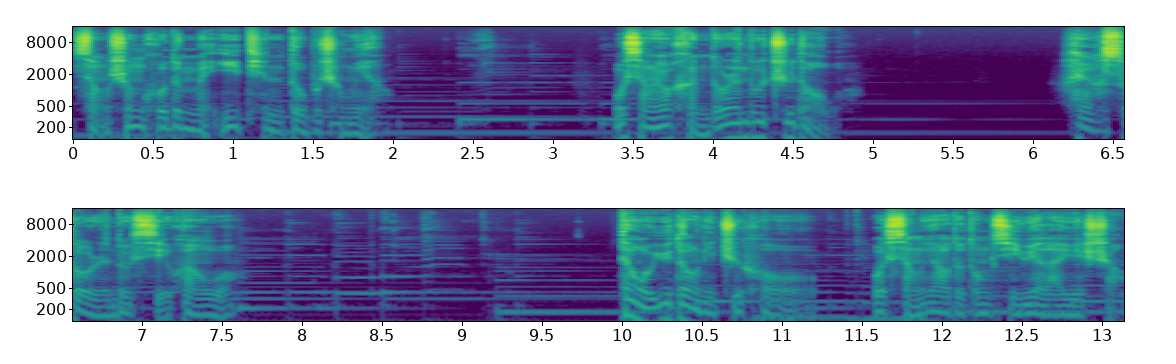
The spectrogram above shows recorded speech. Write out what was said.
想生活的每一天都不重样。我想要很多人都知道我，还要所有人都喜欢我。但我遇到你之后，我想要的东西越来越少，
